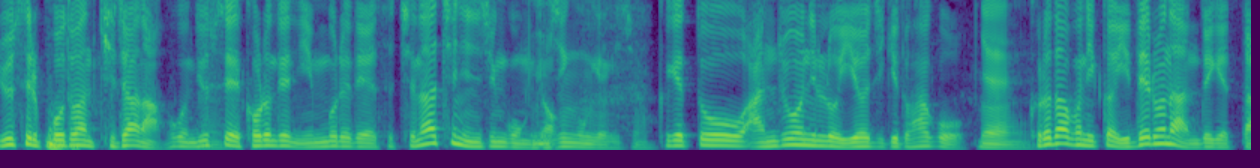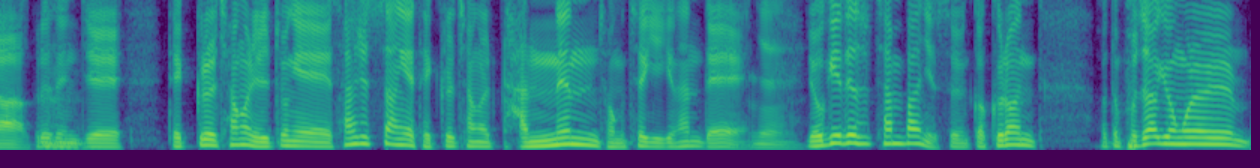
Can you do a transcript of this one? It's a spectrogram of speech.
뉴스를 보도한 기자나 혹은 뉴스에 거론된 인물에 대해서 지나친 인신공격 인신공격이죠. 그게 또 안 좋은 일로 이어지기도 하고 예. 그러다 보니까 이대로는 안 되겠다. 그래서 음. 이제 댓글 창을 일종의 사실상의 댓글 창을 닫는 정책이긴 한데 예. 여기에 대해서 찬반이 있어요. 그러니까 그런 어떤 부작용을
